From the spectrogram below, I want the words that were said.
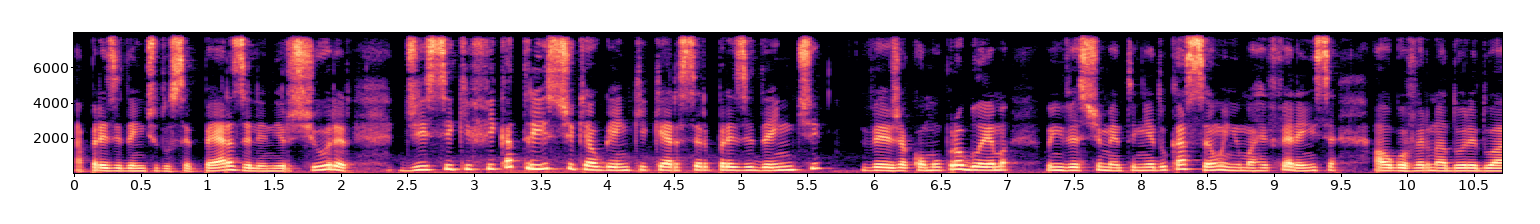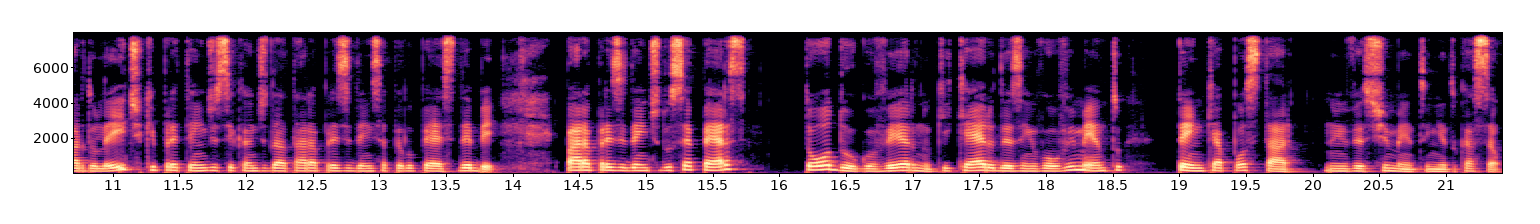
A presidente do CEPERS, Elenir Schurer, disse que fica triste que alguém que quer ser presidente veja como problema o investimento em educação, em uma referência ao governador Eduardo Leite, que pretende se candidatar à presidência pelo PSDB. Para presidente do CEPERS, todo o governo que quer o desenvolvimento tem que apostar no investimento em educação.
